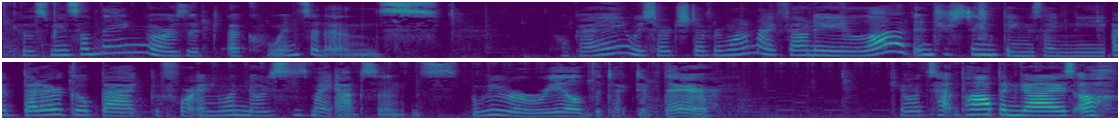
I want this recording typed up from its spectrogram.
Could this mean something, or is it a coincidence? Okay, we searched everyone. I found a lot of interesting things I need. I better go back before anyone notices my absence. We were real detective there. Okay, what's popping, guys? Oh,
